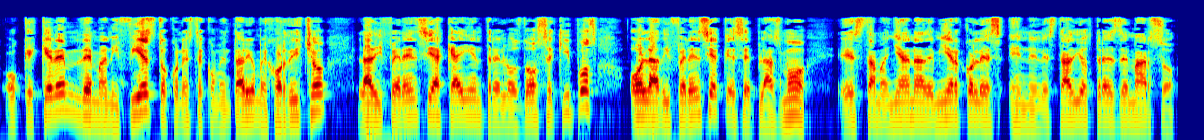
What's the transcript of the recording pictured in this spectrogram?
o que quede de manifiesto con este comentario, mejor dicho, la diferencia que hay entre los dos equipos o la diferencia que se plasmó esta mañana de miércoles en el estadio 3 de marzo.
